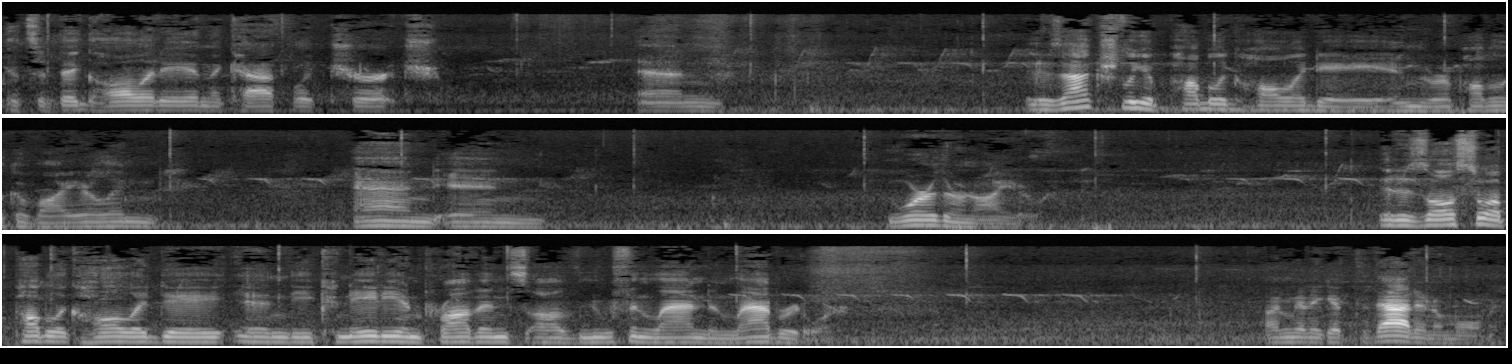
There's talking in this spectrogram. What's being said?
It's a big holiday in the Catholic Church and it is actually a public holiday in the Republic of Ireland and in Northern Ireland. It is also a public holiday in the Canadian province of Newfoundland and Labrador. I'm going to get to that in a moment.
